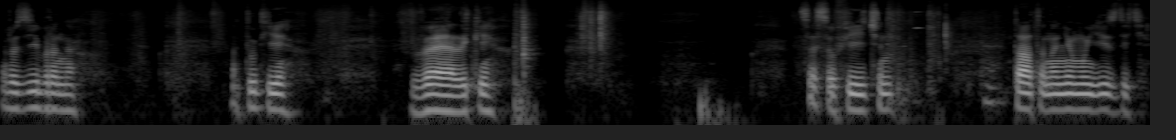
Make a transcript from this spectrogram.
Розібрана. А тут є великі. Це Софійчин. Тато на ньому їздить.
